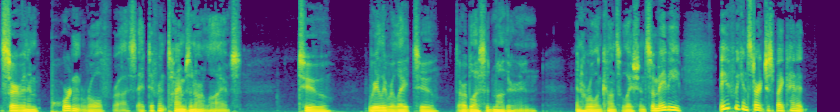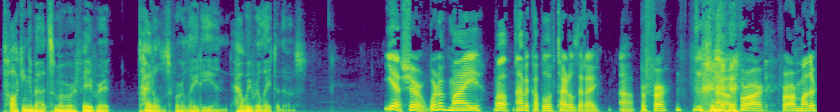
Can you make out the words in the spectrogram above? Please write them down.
serve an important role for us at different times in our lives to really relate to, to our Blessed Mother and, and her role in consolation. So maybe, maybe if we can start just by kind of talking about some of our favorite titles for Our Lady and how we relate to those. Yeah, sure. One of my well, I have a couple of titles that I uh, prefer uh, for our for our mother.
